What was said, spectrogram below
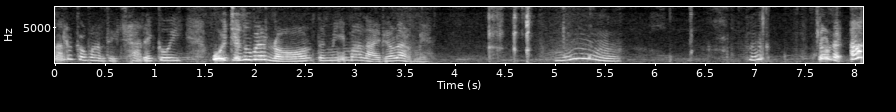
စားလို့ကောင်းတယ်ချားတယ်ကိုကြီးကိုကြီးကျေးဇူးပဲနော်သမီးအမလာပြောလိုက်မယ်อืมကျောင်းလေအာ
